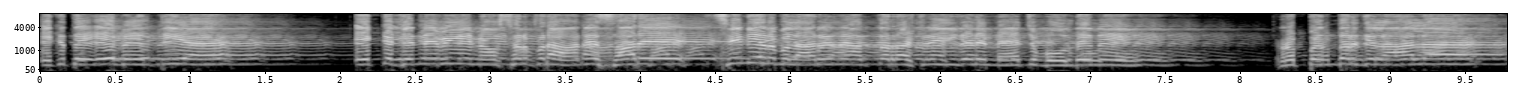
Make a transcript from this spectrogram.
ਇੱਕ ਤੇ ਇਹ ਬੇਨਤੀ ਹੈ, ਇੱਕ ਜਿੰਨੇ ਵੀ ਅਨਾਉਂਸਰ ਭਰਾ ਨੇ, ਸਾਰੇ ਸੀਨੀਅਰ ਬੁਲਾਰੇ ਨੇ, ਅੰਤਰਰਾਸ਼ਟਰੀ ਜਿਹੜੇ ਮੈਚ ਬੋਲਦੇ ਨੇ, ਰੁਪਿੰਦਰ ਜਲਾਲ ਹੈ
